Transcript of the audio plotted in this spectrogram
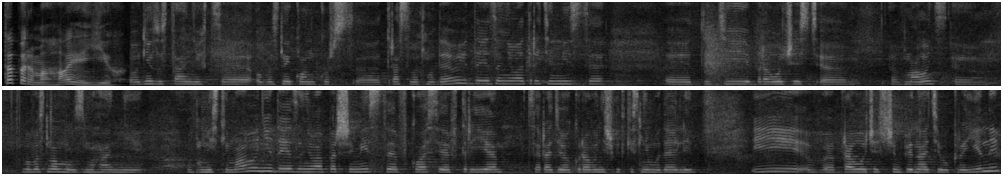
та перемагає їх. Одні з останніх це обласний конкурс е, трасових моделей, де я зайняла третє місце. Е, Тоді брав участь е, в е, в обласному змаганні в місті Малині, де я зайняла перше місце в класі F3E, це радіокеровані швидкісні моделі. І брала участь в чемпіонаті України,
